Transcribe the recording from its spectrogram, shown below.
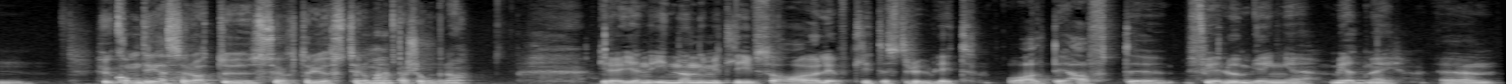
Mm. Hur kom det sig då att du sökte just till de här personerna? Grejen innan i mitt liv så har jag levt lite struligt och alltid haft eh, fel umgänge med mig. Ehm,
